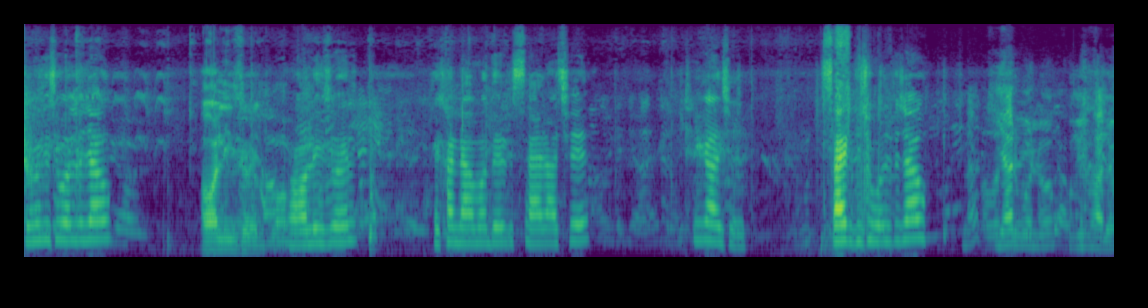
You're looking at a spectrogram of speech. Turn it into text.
তুমি কিছু বলতে চাও? All is well all is well এখানে আমাদের স্যার আছে। ঠিক আছে। স্যার কিছু বলতে চাও? কি আর বলব? খুবই ভালো।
